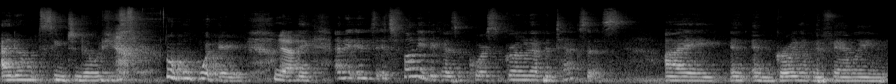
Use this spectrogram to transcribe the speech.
I don't seem to know any other way. Yeah. I think. And it, it's, it's funny because, of course, growing up in Texas, I and, and growing up in a family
